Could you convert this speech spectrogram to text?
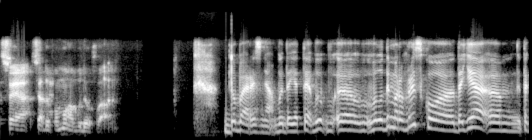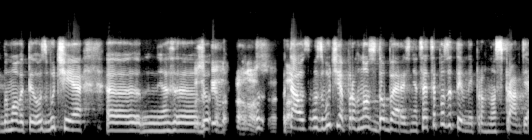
ця, ця допомога буде ухвалена. До березня ви даєте ви е, Володимир Огриско дає, ем, так би мовити, озвучує е, е, позитивний прогноз та озвучує прогноз до березня. Це це позитивний прогноз. Справді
